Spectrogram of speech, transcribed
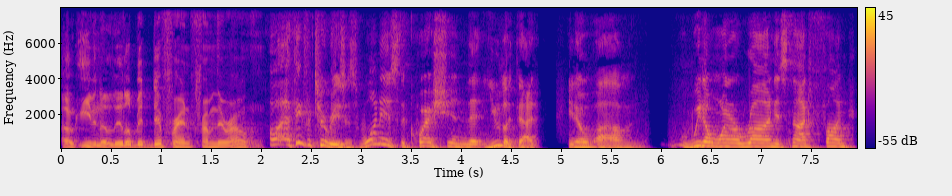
uh, even a little bit different from their own? Well, I think for two reasons. One is the question that you looked at. You know, um, we don't want to run; it's not fun.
